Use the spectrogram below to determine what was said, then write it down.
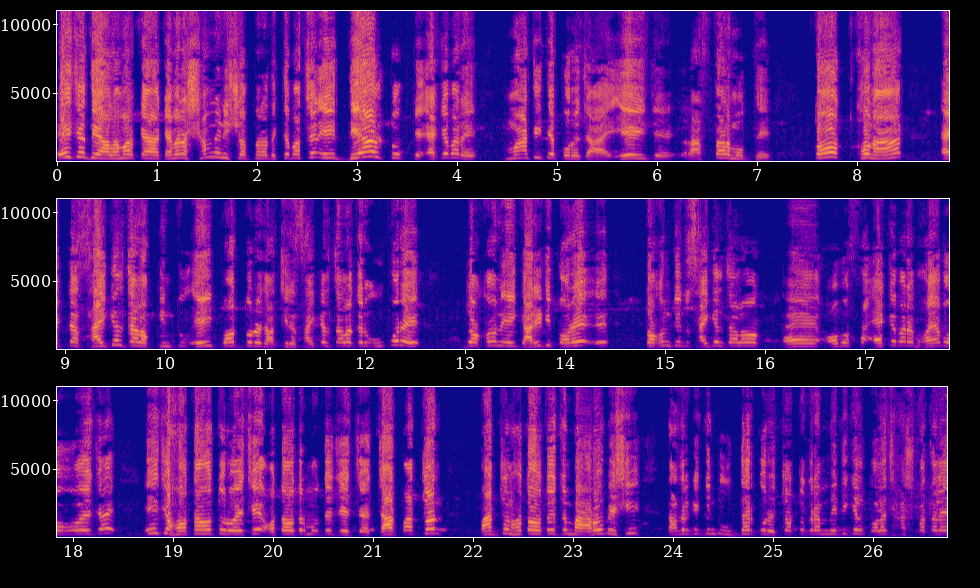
এই যে দেয়াল, আমার ক্যামেরার সামনে নিশ্চয় আপনারা দেখতে পাচ্ছেন, এই দেয়াল টপকে একেবারে মাটিতে পড়ে যায় এই যে রাস্তার মধ্যে। তৎক্ষণাৎ একটা সাইকেল চালক কিন্তু এই পথ ধরে যাচ্ছিল। সাইকেল চালকের উপরে যখন এই গাড়িটি পরে তখন কিন্তু সাইকেল চালক অবস্থা একেবারে ভয়াবহ হয়ে যায়। এই যে হতাহত রয়েছে, হতাহতের মধ্যে যে চার, পাঁচজন পাঁচজন হতাহত হয়েছেন বা আরও বেশি, তাদেরকে কিন্তু উদ্ধার করে চট্টগ্রাম মেডিকেল কলেজ হাসপাতালে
